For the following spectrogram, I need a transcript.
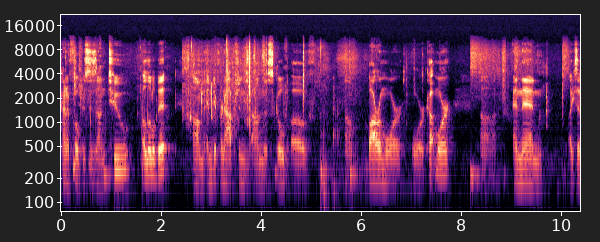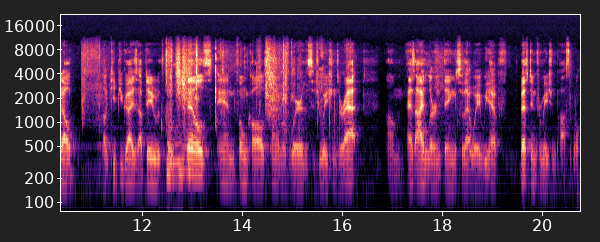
kind of focuses on two a little bit, um, and different options on the scope of, um, borrow more or cut more. Uh, and then, like I said, I'll, I'll keep you guys updated with both emails and phone calls, kind of of where the situations are at, um, as I learn things, so that way we have best information possible.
